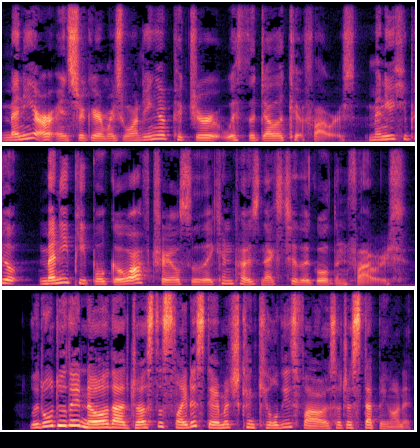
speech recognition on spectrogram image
Many are Instagrammers wanting a picture with the delicate flowers. Many people, many people go off trail so they can pose next to the golden flowers. Little do they know that just the slightest damage can kill these flowers, such as stepping on it,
